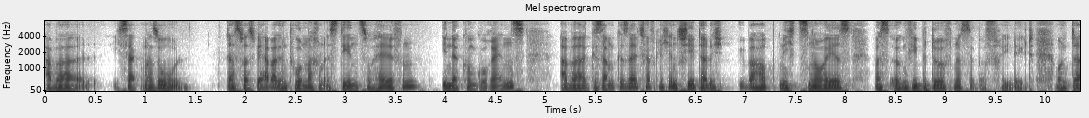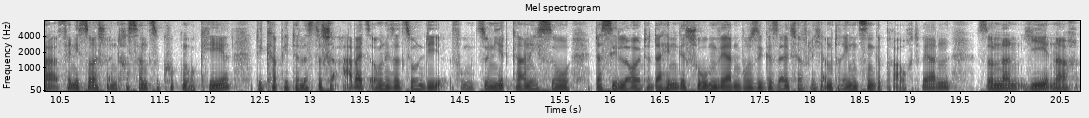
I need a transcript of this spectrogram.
aber ich sag mal so, das, was Werbeagenturen machen, ist denen zu helfen in der Konkurrenz, aber gesamtgesellschaftlich entsteht dadurch überhaupt nichts Neues, was irgendwie Bedürfnisse befriedigt. Und da finde ich zum Beispiel interessant zu gucken, okay, die kapitalistische Arbeitsorganisation, die funktioniert gar nicht so, dass die Leute dahin geschoben werden, wo sie gesellschaftlich am dringendsten gebraucht werden, sondern je nach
